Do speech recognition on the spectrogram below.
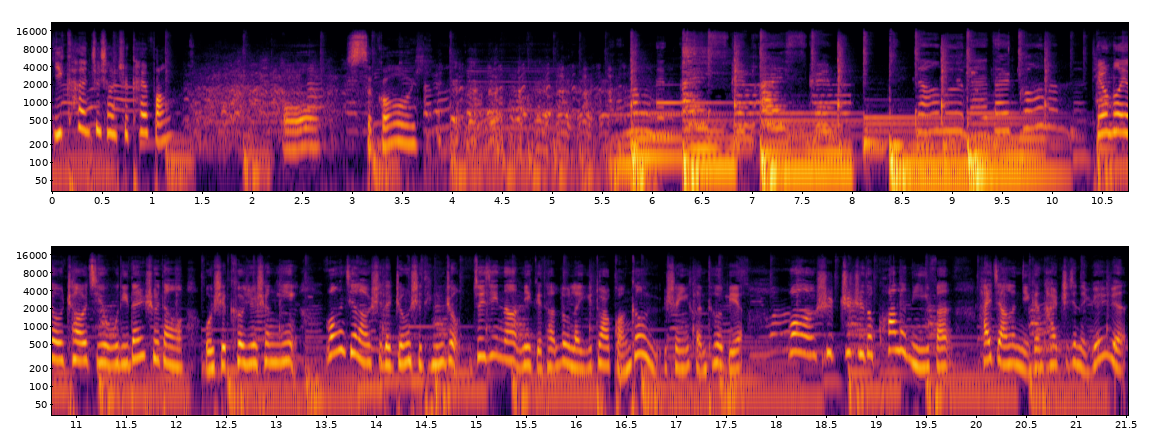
一看就像去开房。哦，sky。听众朋友，超级无敌丹说道：“我是科学声音汪杰老师的忠实听众。最近呢，你给他录了一段广告语，声音很特别。汪老师直直的夸了你一番，还讲了你跟他之间的渊源。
